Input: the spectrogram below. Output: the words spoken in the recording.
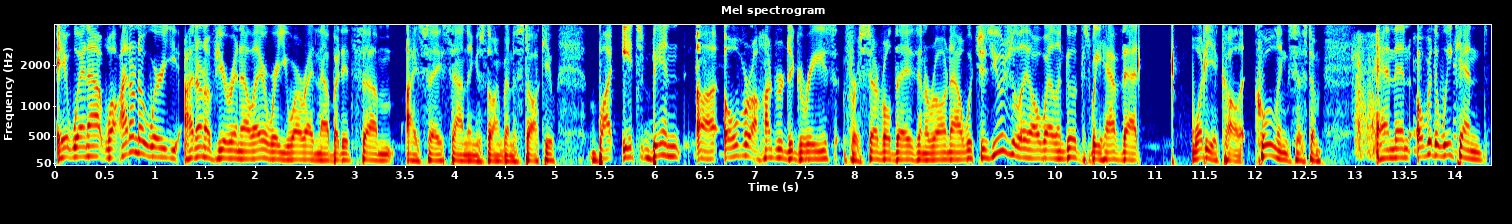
it went out. Well, I don't know where you, I don't know if you're in LA or where you are right now, but it's um I say sounding as though I'm going to stalk you, but it's been uh, over 100 degrees for several days in a row now, which is usually all well and good because we have that what do you call it cooling system. And then over the weekend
